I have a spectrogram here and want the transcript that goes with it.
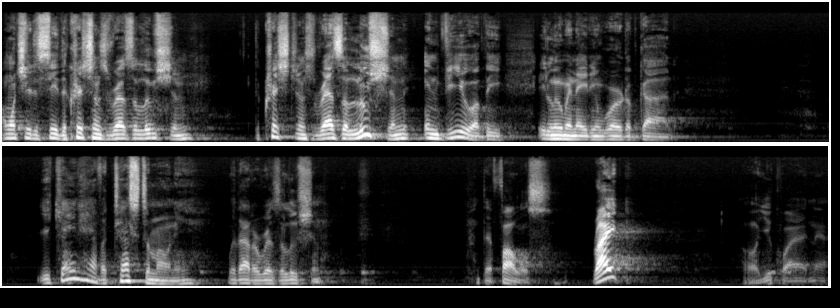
I want you to see the Christian's resolution, the Christian's resolution in view of the illuminating word of God. You can't have a testimony without a resolution that follows, right? Oh, you quiet now.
